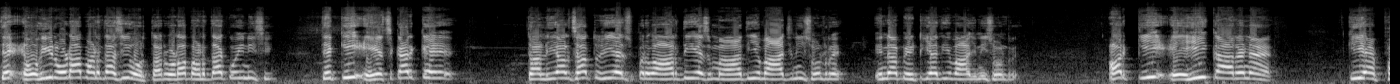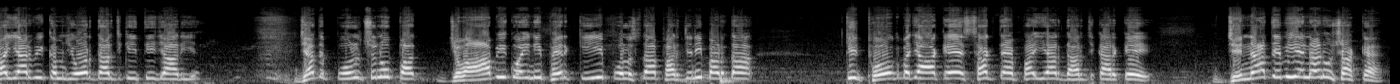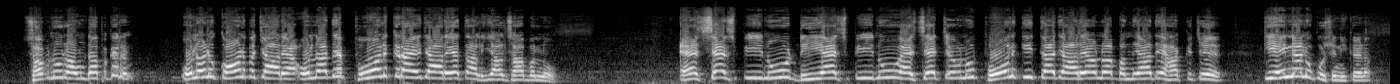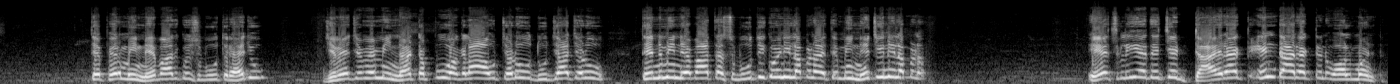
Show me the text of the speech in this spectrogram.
ਤੇ ਉਹੀ ਰੋੜਾ ਬਣਦਾ ਸੀ, ਹੋਰ ਤਾਂ ਰੋੜਾ ਬਣਦਾ ਕੋਈ ਨਹੀਂ ਸੀ। ਤੇ ਕੀ ਇਸ ਕਰਕੇ ਢਾਲੀਵਾਲ ਸਾਹਿਬ, ਤੁਸੀਂ ਇਸ ਪਰਿਵਾਰ ਦੀ, ਇਸ ਮਾਂ ਦੀ ਆਵਾਜ਼ ਨਹੀਂ ਸੁਣ ਰਹੇ, ਇਹਨਾਂ ਬੇਟੀਆਂ ਦੀ ਆਵਾਜ਼ ਨਹੀਂ ਸੁਣ ਰਹੇ। ਔਰ ਕੀ ਇਹੀ ਕਾਰਨ ਹੈ ਕਿ ਐਫ ਆਈ ਆਰ ਵੀ ਕਮਜ਼ੋਰ ਦਰਜ ਕੀਤੀ ਜਾ ਰਹੀ ਹੈ? ਜਦ ਪੁਲਿਸ ਨੂੰ ਜਵਾਬ ਹੀ ਕੋਈ ਨਹੀਂ, ਫਿਰ ਕੀ ਪੁਲਿਸ ਦਾ ਫਰਜ਼ ਨਹੀਂ ਬਣਦਾ ਕਿ ਠੋਕ ਵਜਾ ਕੇ ਸਖਤ ਐਫ ਆਈ ਆਰ ਦਰਜ ਕਰਕੇ ਜਿਨ੍ਹਾਂ ਤੇ ਵੀ ਇਹਨਾਂ ਨੂੰ ਸ਼ੱਕ ਹੈ, ਸਭ ਨੂੰ ਰਾਉਂਡ ਅਪ ਕਰਨ? ਉਹਨਾਂ ਨੂੰ ਕੌਣ ਬਚਾ ਰਿਹਾ? ਉਹਨਾਂ ਦੇ ਫੋਨ ਕਰਾਏ ਜਾ ਰਹੇ ਆ ਢਾਲੀਵਾਲ ਸਾਹਿਬ ਵੱਲੋਂ। ਐਸਐਸਪੀ ਨੂੰ ਡੀਐਸਪੀ ਨੂੰ ਐਸਐਚਓ ਨੂੰ ਫੋਨ ਕੀਤਾ ਜਾ ਰਿਹਾ ਉਹਨਾਂ ਬੰਦਿਆਂ ਦੇ ਹੱਕ 'ਚ ਕਿ ਇਹਨਾਂ ਨੂੰ ਕੁਝ ਨਹੀਂ ਕਹਿਣਾ। ਤੇ ਫਿਰ ਮਹੀਨੇ ਬਾਅਦ ਕੋਈ ਸਬੂਤ ਰਹਿ ਜੂ। ਜਿਵੇਂ ਜਿਵੇਂ ਮਹੀਨਾ ਟੱਪੂ, ਅਗਲਾ ਆਉ ਚੜੂ ਦੂਜਾ ਚੜੂ ਤਿੰਨ ਮਹੀਨੇ ਬਾਅਦ ਤਾਂ ਸਬੂਤ ਹੀ ਕੋਈ ਨਹੀਂ ਲੱਭਣਾ ਤੇ ਮਹੀਨੇ 'ਚ ਹੀ ਨਹੀਂ ਲੱਭਣਾ। ਇਸ ਲਈ ਇਹਦੇ 'ਚ direct indirect involvement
